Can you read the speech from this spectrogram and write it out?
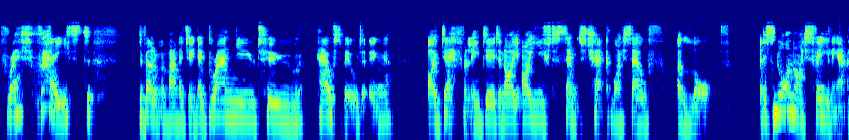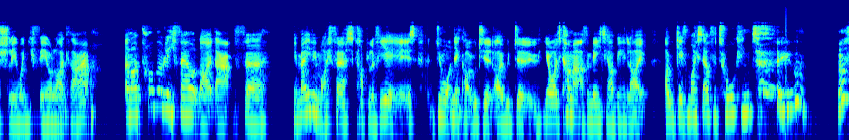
fresh-faced development manager, you know, brand new to house building, I definitely did, and I I used to sense check myself a lot. And it's not a nice feeling actually when you feel like that. And I probably felt like that for maybe my first couple of years, do you know what, Nick, I would I would do? You know, I'd come out of a meeting, I'd be like, I would give myself a talking to.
